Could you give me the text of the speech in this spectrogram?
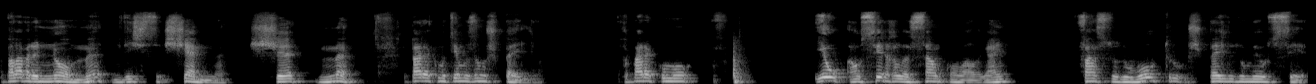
A palavra nome diz-se Shem, Shem. Repara como temos um espelho. Repara como eu, ao ser relação com alguém, faço do outro espelho do meu ser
